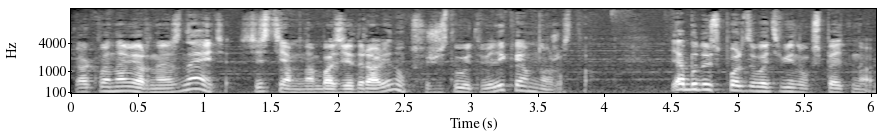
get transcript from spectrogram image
Как вы, наверное, знаете, систем на базе ядра Linux существует великое множество. Я буду использовать Linux 5.0,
